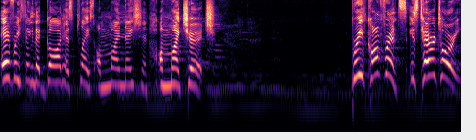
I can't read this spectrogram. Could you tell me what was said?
everything that God has placed on my nation, on my church. Breathe Conference is territory.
